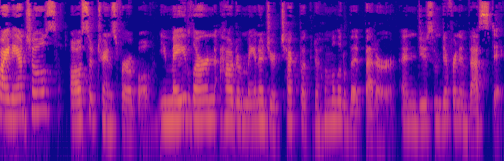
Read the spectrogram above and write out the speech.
financials, also transferable. You may learn how to manage your checkbook at home a little bit better and do some different investing.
